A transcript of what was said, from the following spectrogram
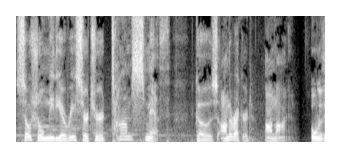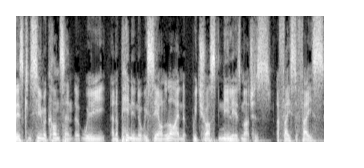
social media researcher Tom Smith goes on the record online. All of this consumer content that we, an opinion that we see online, we trust nearly as much as a face to face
